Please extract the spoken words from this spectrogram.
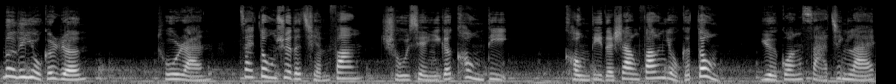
那里有个人！突然，在洞穴的前方出现一个空地，空地的上方有个洞，月光洒进来，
